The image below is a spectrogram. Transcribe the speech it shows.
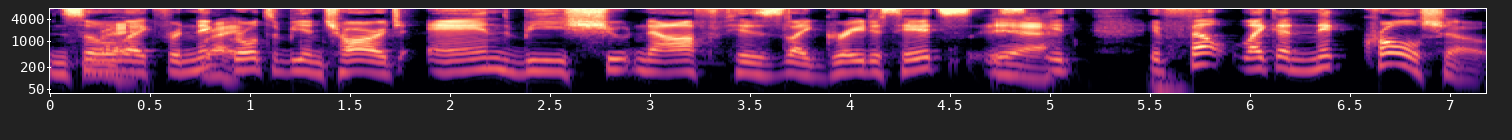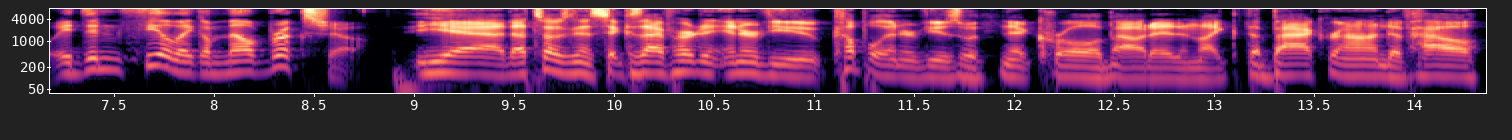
And so Right, like for Nick right. Kroll to be in charge and be shooting off his like greatest hits, Yeah. it it felt like a Nick Kroll show. It didn't feel like a Mel Brooks show. Yeah, that's what I was gonna say because I've heard an interview, couple interviews with Nick Kroll about it, and like the background of how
